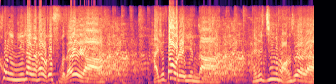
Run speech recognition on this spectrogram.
红领巾上面还有个福字儿啊，还是倒着印的。”还是金黄色的。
